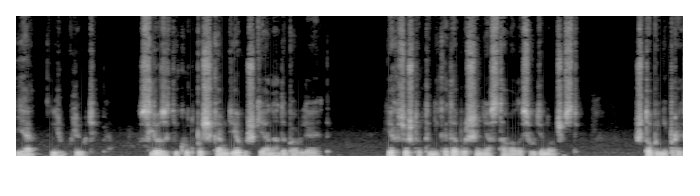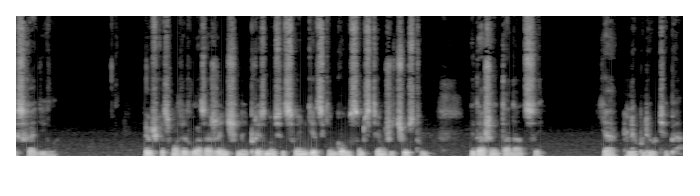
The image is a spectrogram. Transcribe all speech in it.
«Я люблю тебя». Слезы текут по щекам девушки, и она добавляет. «Я хочу, чтобы ты никогда больше не оставалась в одиночестве, что бы ни происходило». Девочка смотрит в глаза женщины и произносит своим детским голосом с тем же чувством и даже интонацией. «Я люблю тебя».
